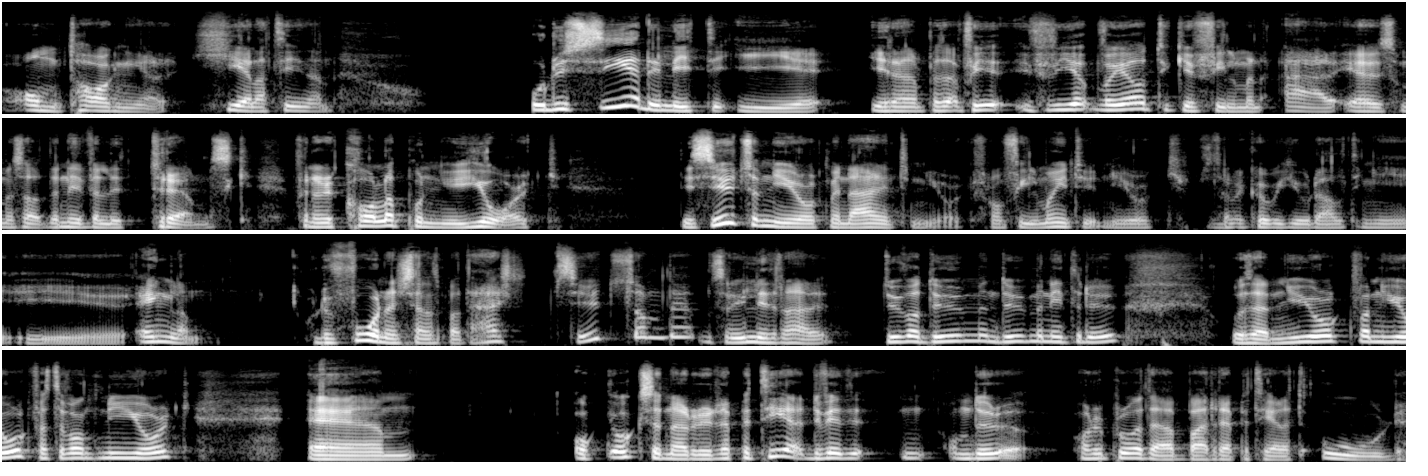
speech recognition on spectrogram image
omtagningar hela tiden. Och du ser det lite i, i den här processen. För, för jag, vad jag tycker filmen är, är som jag sa, den är väldigt drömsk. För när du kollar på New York, Det ser ut som New York men det är inte New York. För de filmar ju inte i New York. Stanley Kubrick gjorde allting i, i England. Och du får den känslan på att det här ser ut som det. Så det är lite den här, du var du men du men inte du. Och sen New York var New York fast det var inte New York. Ehm, och också när du repeterar, du vet, om du, har du provat det här, bara repetera ett ord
